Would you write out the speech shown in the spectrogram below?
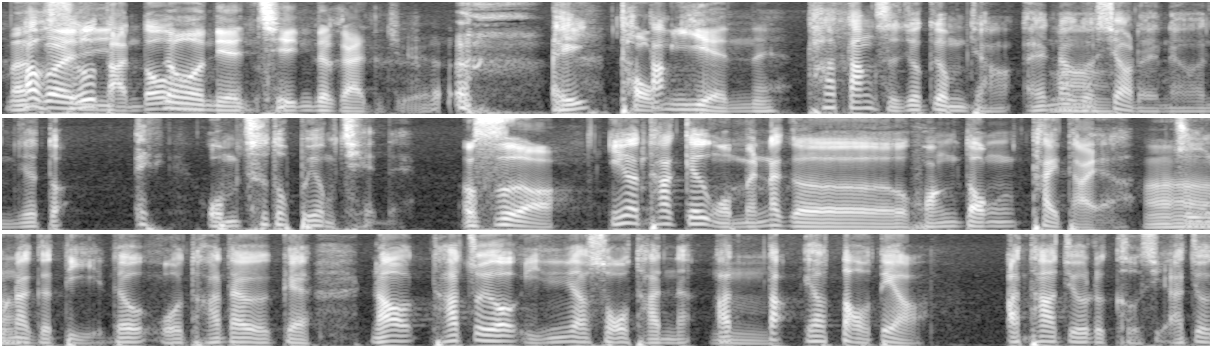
难怪蛇胆都那么年轻的感觉。哎，童颜呢？他当时就跟我们讲，哎，那个笑脸呢，你就都哎，我们吃都不用钱的。哦，是哦，因为他跟我们那个房东太太啊租那个地，都我他都给，然后他最后已经要收摊了啊，倒要倒掉。啊，他觉得可惜啊，就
